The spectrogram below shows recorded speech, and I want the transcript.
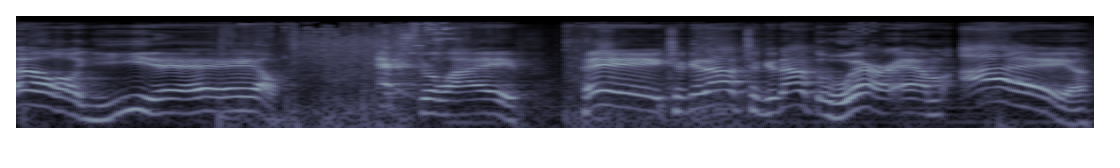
Oh, yeah. Extra life. Hey, check it out, check it out. Where am I?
